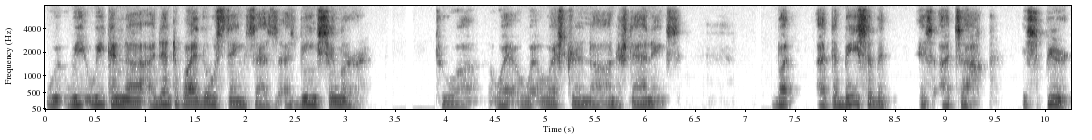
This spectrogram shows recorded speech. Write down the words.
we, we can uh, identify those things as, as being similar to uh, Western uh, understandings. But at the base of it is Atzak, is spirit.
